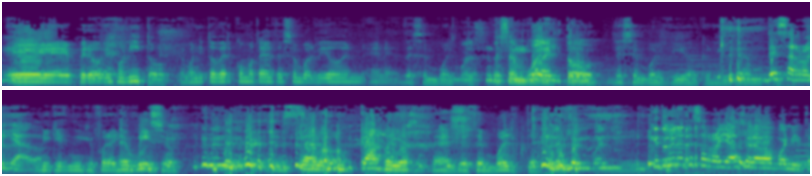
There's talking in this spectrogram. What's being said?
Eh, pero es bonito, es bonito ver cómo te has desenvolvido en, en desenvuelto. Desenvuelto. Desenvolvido, que ni, que era un- Desarrollado. ni que, ni que fuera un vicio. claro, un capri así, desenvuelto. que tú hubieras desarrollado será más bonito.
